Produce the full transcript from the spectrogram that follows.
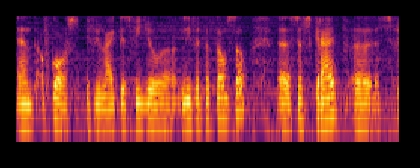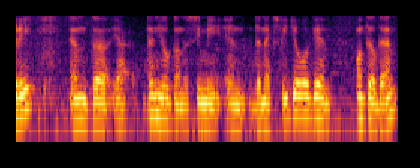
And of course, if you like this video, uh, leave it a thumbs up. Uh, subscribe, uh, it's free. And uh, yeah, then you're gonna see me in the next video again. Until then.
